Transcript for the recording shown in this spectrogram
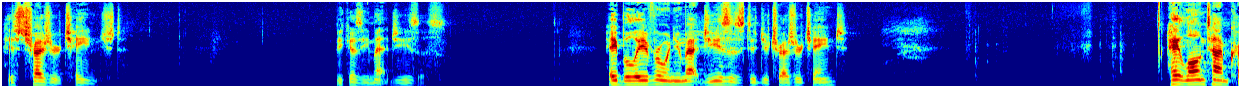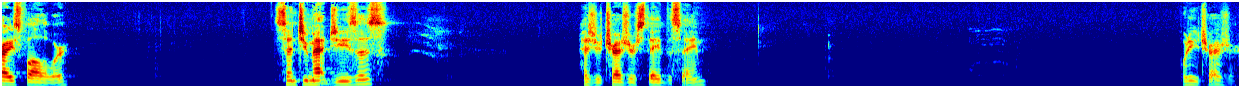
His treasure changed because he met Jesus. Hey, believer, when you met Jesus, did your treasure change? Hey, longtime Christ follower, since you met Jesus, has your treasure stayed the same? What do you treasure?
